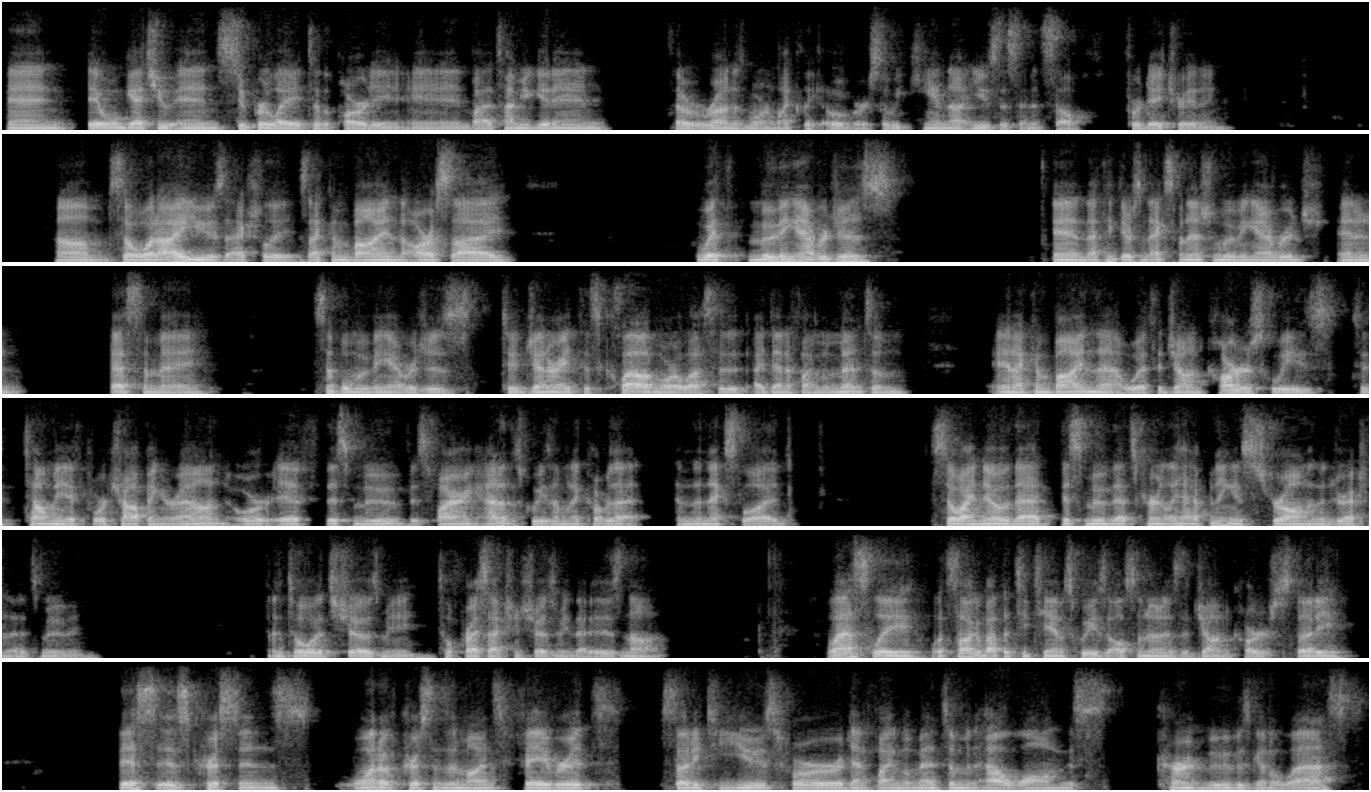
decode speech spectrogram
and it will get you in super late to the party. And by the time you get in, the run is more likely over. So we cannot use this in itself for day trading. Um, so what I use actually is I combine the RSI with moving averages, and I think there's an exponential moving average and an SMA, simple moving averages, to generate this cloud more or less to identify momentum. And I combine that with a John Carter squeeze to tell me if we're chopping around or if this move is firing out of the squeeze. I'm going to cover that in the next slide. So I know that this move that's currently happening is strong in the direction that it's moving until it shows me, until price action shows me that it is not. Lastly, let's talk about the TTM squeeze, also known as the John Carter study. This is Kristen's, one of Kristen's and mine's favorite study to use for identifying momentum and how long this current move is going to last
